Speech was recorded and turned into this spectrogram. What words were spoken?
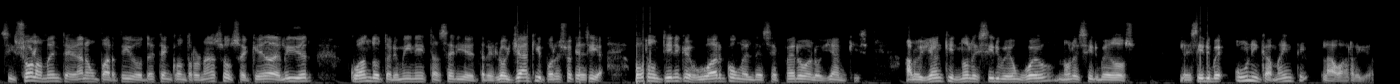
si solamente gana un partido de este encontronazo, se queda de líder cuando termine esta serie de tres. Los Yankees, por eso es que decía, Boston tiene que jugar con el desespero de los Yankees. A los Yankees no les sirve un juego, no les sirve dos le sirve únicamente la barriga.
